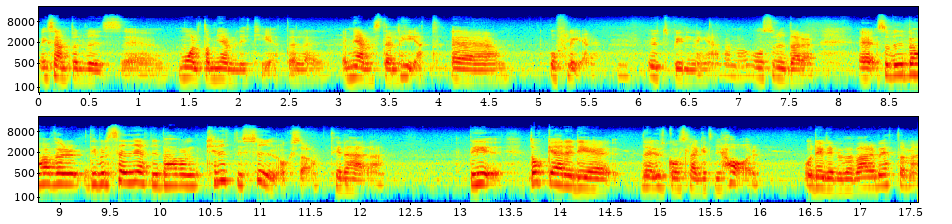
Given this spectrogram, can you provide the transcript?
exempelvis eh, målet om jämlikhet eller eh, jämställdhet eh, och fler. Utbildning även och, och så vidare. Eh, så vi behöver, det vill säga att vi behöver en kritisk syn också till det här. Det, dock är det, det det utgångsläget vi har och det är det vi behöver arbeta med.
